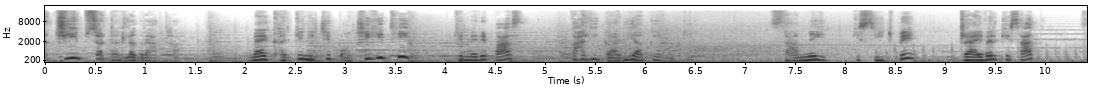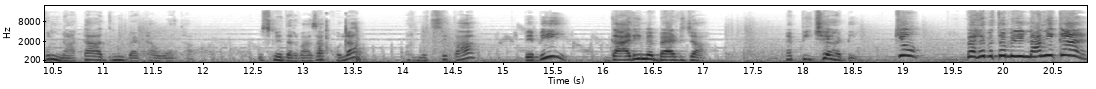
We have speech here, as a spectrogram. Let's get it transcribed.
अजीब सा डर लग रहा था। मैं घर के नीचे पहुँची ही थी कि मेरे पास काली गाड़ी आकर रुकी। सामने की सीट पे ड्राइवर के साथ वो नाटा आदमी बैठा हुआ था। उसने दरवाज़ा खोला और मुझसे कहा, बेबी, गाड़ी में बैठ जा। मैं पीछे हटी। क्यों? पहले बता मेरी नानी कहाँ है?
